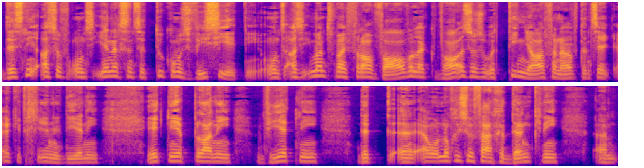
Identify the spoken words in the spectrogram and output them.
dis nie asof ons enigsins 'n toekomsvisie het nie. Ons as iemand vir my vra waar wil ek, waar is ons oor 10 jaar van nou af, dan sê ek ek het geen idee nie. Het nie 'n plan nie, weet nie, dit uh, nog nie so ver gedink nie. Ehm um,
